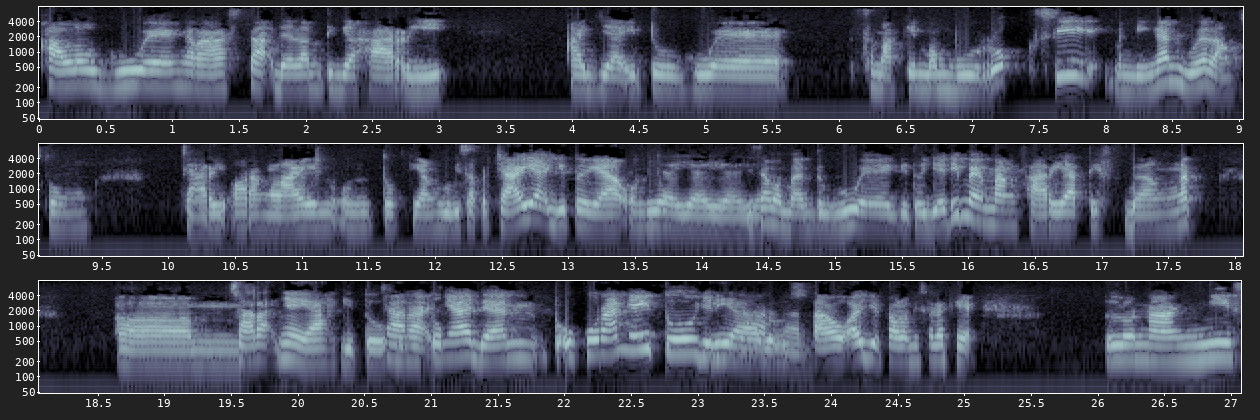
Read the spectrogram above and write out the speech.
kalau gue ngerasa dalam tiga hari aja itu gue semakin memburuk sih mendingan gue langsung cari orang lain untuk yang lu bisa percaya gitu ya untuk yeah, yeah, yeah, bisa membantu gue gitu. Jadi memang variatif banget um, caranya ya gitu. caranya untuk... dan ukurannya itu. Jadi yeah, kita harus benar. tahu aja kalau misalnya kayak lo nangis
